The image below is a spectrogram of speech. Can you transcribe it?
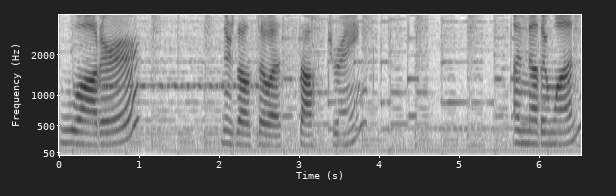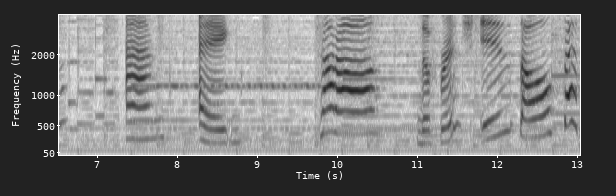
water, there's also a soft drink, another one, and eggs. Ta-da! The fridge is all set.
